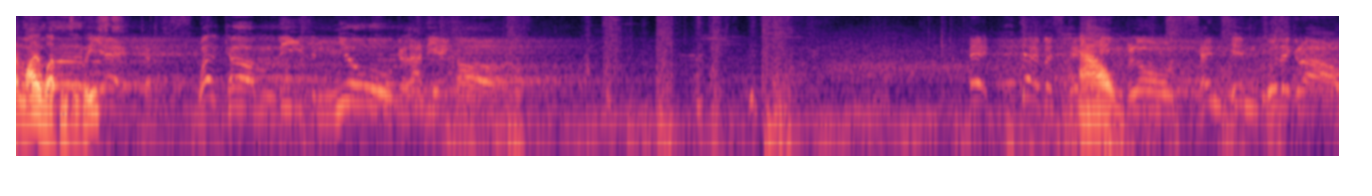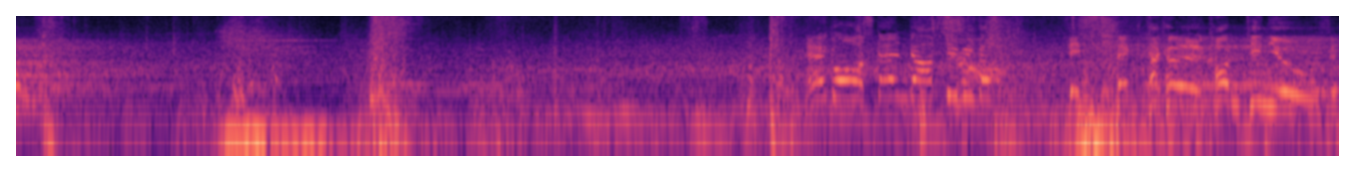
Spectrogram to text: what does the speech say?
Got my weapons at least. Yet. Welcome these new gladiators. A devastating Ow. blow sent him to the ground. Ego, stand up, Divido! The spectacle continues.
